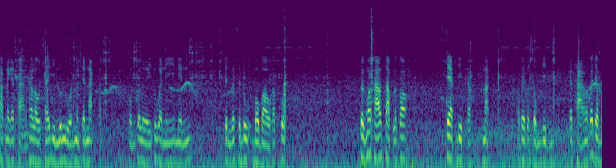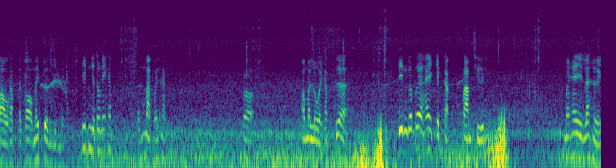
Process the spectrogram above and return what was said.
ผักในกระถางถ้าเราใช้ดินล้วนๆมันจะหนักครับ ผมก็เลยทุกวันนี้เน้นเป็นวัสดุเบาๆครับพวกเปลือกมะพร้าวสับแล้วก็แกบดิบครับ หมักเอาไปผสมดิน กระถางเราก็จะเบาครับ แล้วก็ไม่เปลืองดินเลยดินอยู่ตรงนี้ครับ ผมหมักไว้แล้วครับ ก็เอามาโรยครับ เพื่อดินก็เพื่อให้เก็บกับความชื้น ไม่ให้ระเหย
